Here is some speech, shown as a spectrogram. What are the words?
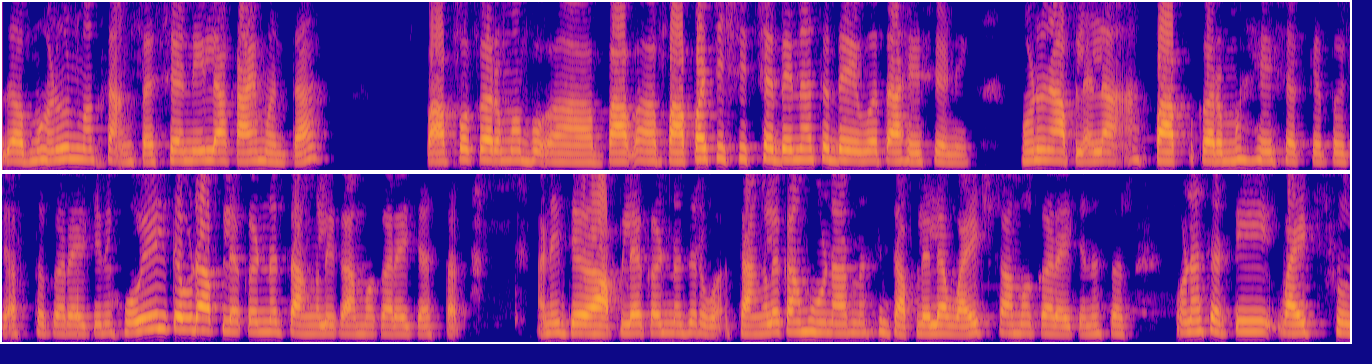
म्हणून मग सांगतात शनीला काय म्हणता पापकर्म भो- पापाची शिक्षा देण्याचं दैवत आहे शनी. म्हणून आपल्याला पाप कर्म हे शक्यतो जास्त करायचे आणि होईल तेवढं आपल्याकडनं चांगले कामं करायचे असतात. आणि जे आपल्याकडनं जर चांगलं काम होणार नसेल तर आपल्याला वाईट कामं करायचे नसतात. कोणासाठी वाईट सो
